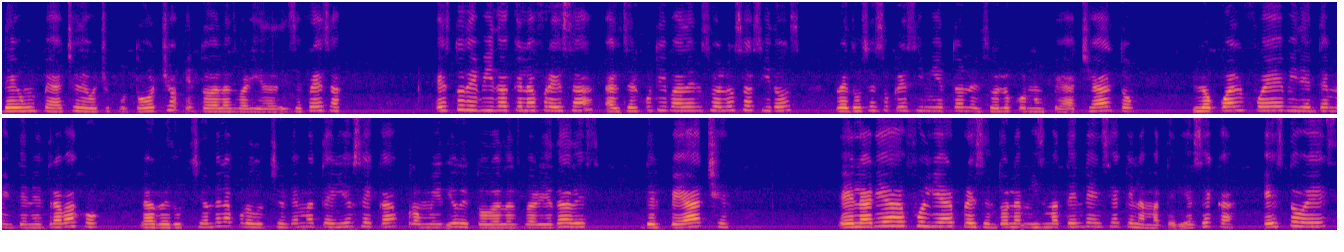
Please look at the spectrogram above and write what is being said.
de un pH de 8.8 en todas las variedades de fresa. Esto debido a que la fresa, al ser cultivada en suelos ácidos, reduce su crecimiento en el suelo con un pH alto, lo cual fue evidentemente en el trabajo la reducción de la producción de materia seca promedio de todas las variedades del pH. El área foliar presentó la misma tendencia que la materia seca, esto es,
